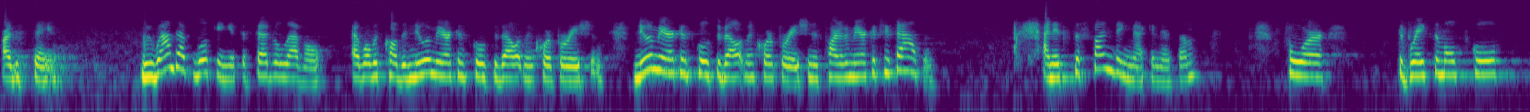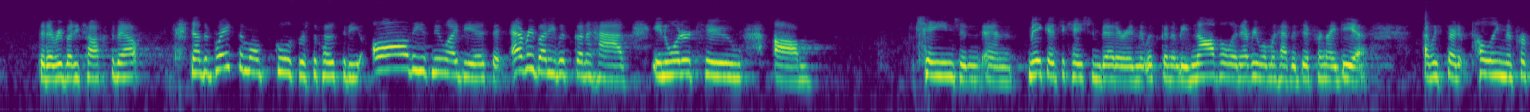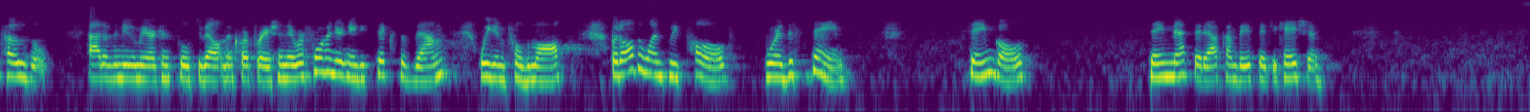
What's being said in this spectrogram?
are the same? We wound up looking at the federal level at what was called the New American Schools Development Corporation. New American Schools Development Corporation is part of America 2000. And it's the funding mechanism for the break the mold schools that everybody talks about. Now, the break the mold schools were supposed to be all these new ideas that everybody was going to have in order to um, change and, and make education better, and it was going to be novel, and everyone would have a different idea. And we started pulling the proposals out of the New American Schools Development Corporation. There were 486 of them. We didn't pull them all, but all the ones we pulled were the same. Same goals, same method, outcome-based education,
